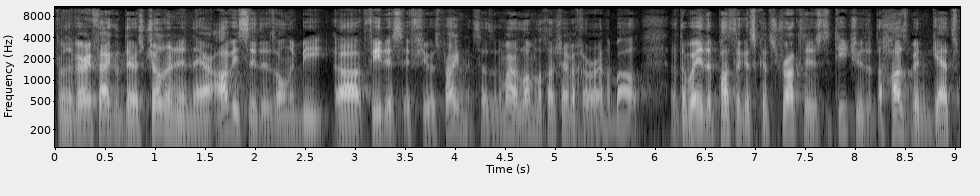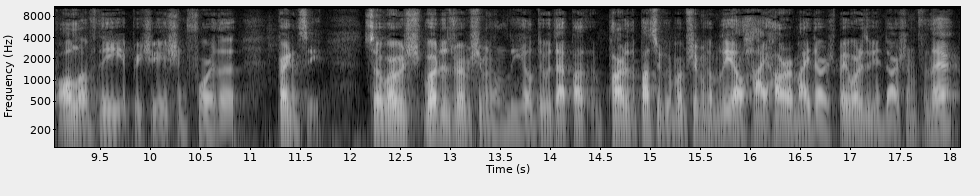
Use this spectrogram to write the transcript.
From the very fact that there's children in there, obviously there's only be uh, fetus if she was pregnant. says the Gemara, That the way the pasuk is constructed is to teach you that the husband gets all of the appreciation for the pregnancy. So what, was, what does Rabbi Shimon Gamliel do with that part of the pasuk? Rabbi Shimon Gamliel, hi hara my darshbe. What is he going to darshan from there?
